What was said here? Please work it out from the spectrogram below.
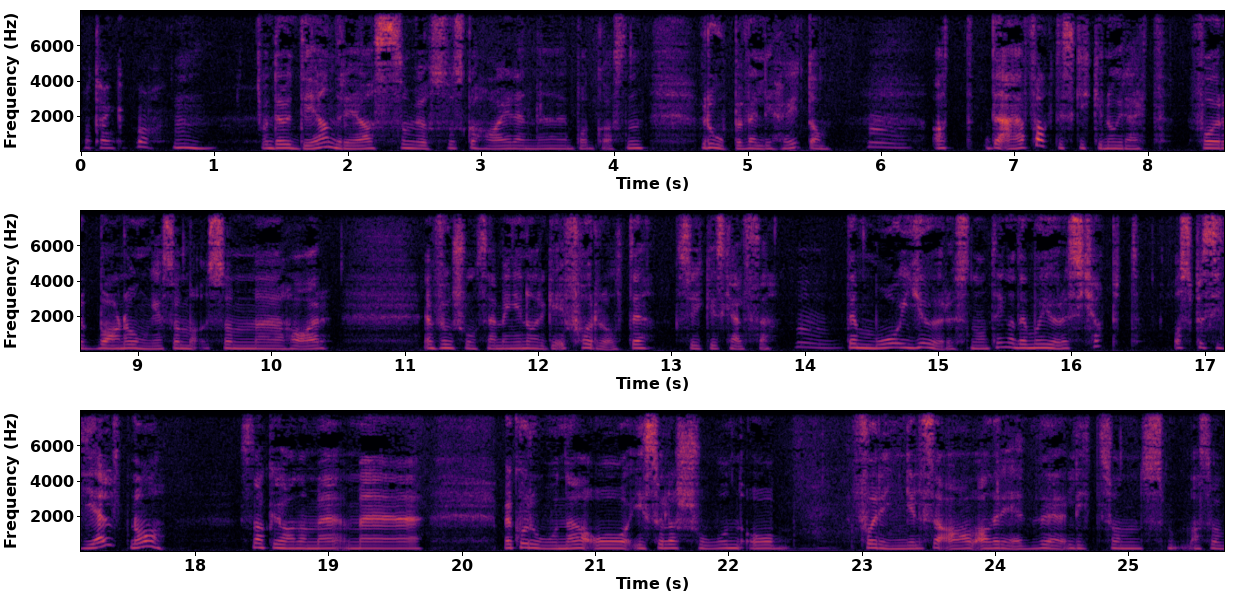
å tenke på. Mm. Og det er jo det Andreas, som vi også skal ha i denne podkasten, roper veldig høyt om. Mm. At det er faktisk ikke noe greit for barn og unge som, som eh, har en funksjonshemming i Norge i forhold til psykisk helse. Mm. Det må gjøres noe, og det må gjøres kjapt. Og spesielt nå snakker han om med, med, med korona og isolasjon og forringelse av allerede litt sånn altså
